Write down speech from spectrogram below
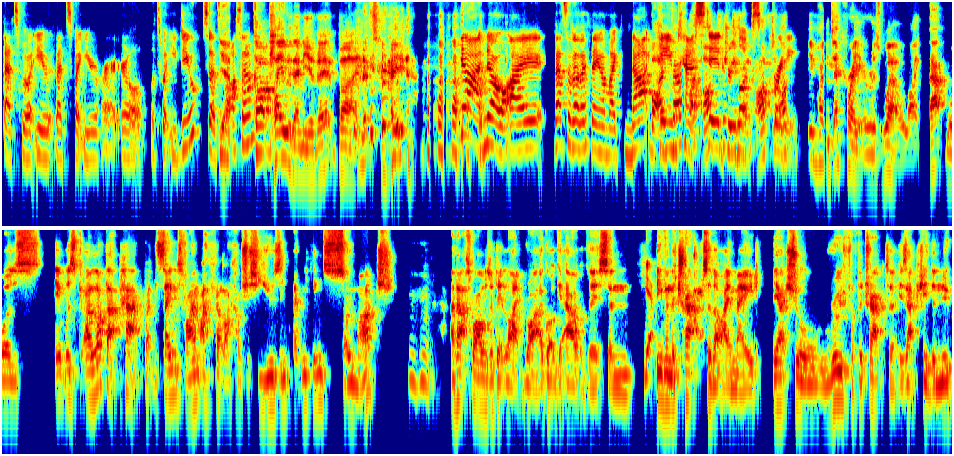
that's what you that's what you are that's what you do. So that's Yeah. awesome. Can't play with any of it, but it looks great. yeah, no, I that's another thing. I'm like not But game found, like, after tested, looks after, pretty. after Dream Home Decorator as well. Like that was it was I love that pack, but at the same time, I felt like I was just using everything so much. Mhm. And that's why I was a bit like, right, I've got to get out of this. And Yeah. even the tractor that I made, the actual roof of the tractor is actually the new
